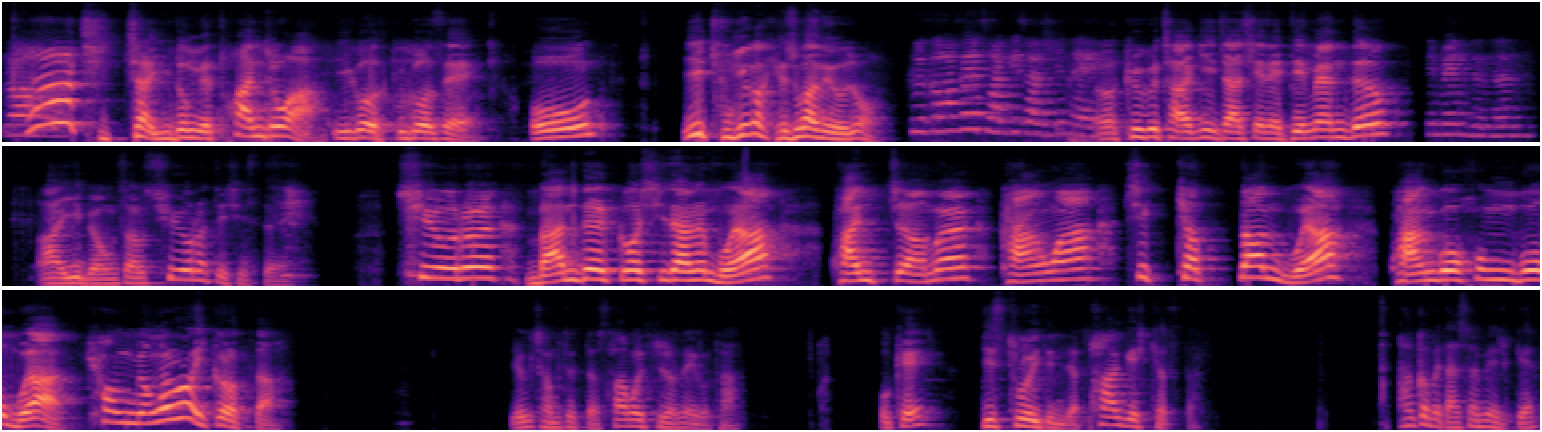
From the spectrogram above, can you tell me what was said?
라. 아 진짜 이 동네 토 안 좋아. 이거 그것에 on 이 두 개가 계속 안 이어져. 그것에 자기 자신의 어, 그거 자기 자신의 demand 디맨드는 아이 명사로 수요라는 뜻이 있어요. 수요를 만들 것이라는 뭐야? 관점을 강화시켰던 뭐야? 광고 홍보 뭐야? 혁명으로 이끌었다. 여기 잘못했다. 4번 틀렸네 이거 다. 오케이? 디스트로이드입니다. 파괴시켰다. 한꺼번에 다시 설명해 줄게.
